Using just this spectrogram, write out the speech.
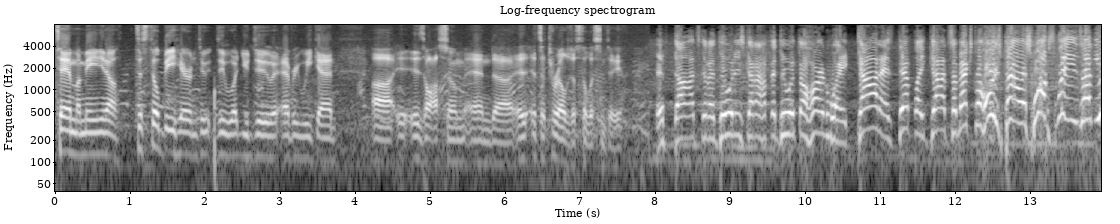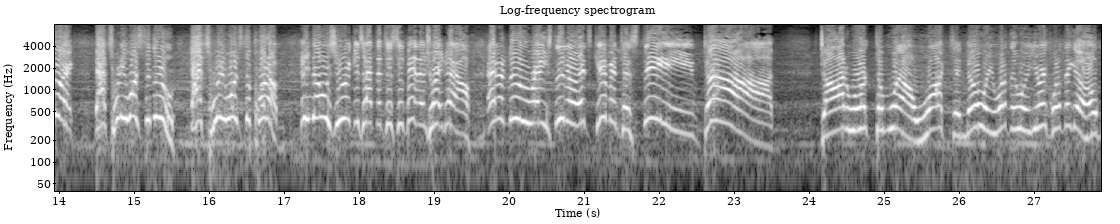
Tim, I mean, you know, to still be here and do, do what you do every weekend uh, is awesome, and uh, it, it's a thrill just to listen to you. If Dodd's gonna do it, he's gonna have to do it the hard way. Dodd has definitely got some extra horsepower. Swaps lanes on Uric. That's what he wants to do. That's where he wants to put him. He knows Uric is at the disadvantage right now. And a new race leader, it's given to Steve Dodd. Dodd worked him well. Walked to know he wanted to, where Uric wanted to go.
